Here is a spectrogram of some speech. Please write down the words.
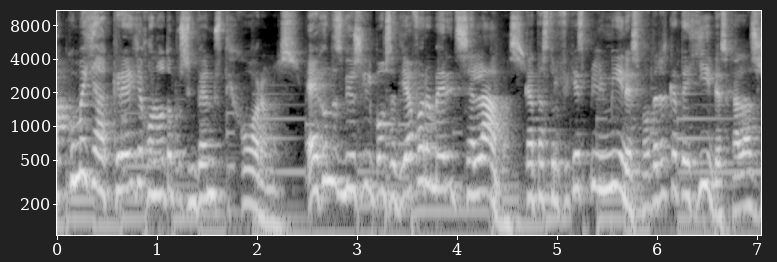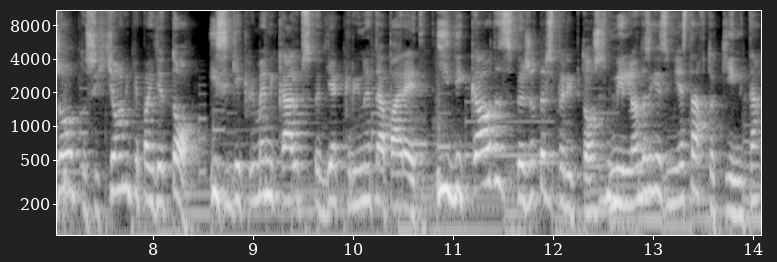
ακούμε για ακραία γεγονότα που συμβαίνουν στη χώρα μας. Έχοντας βιώσει λοιπόν σε διάφορα μέρη της Ελλάδας καταστροφικές πλημμύρες, φοβερές καταιγίδες, χαλαζόπτωση, χιόνι και παγετό, η συγκεκριμένη κάλυψη, παιδιά, κρίνεται απαραίτητη. Ειδικά όταν στις περισσότερες περιπτώσεις, μιλώντας για ζημιές στα αυτοκίνητα,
